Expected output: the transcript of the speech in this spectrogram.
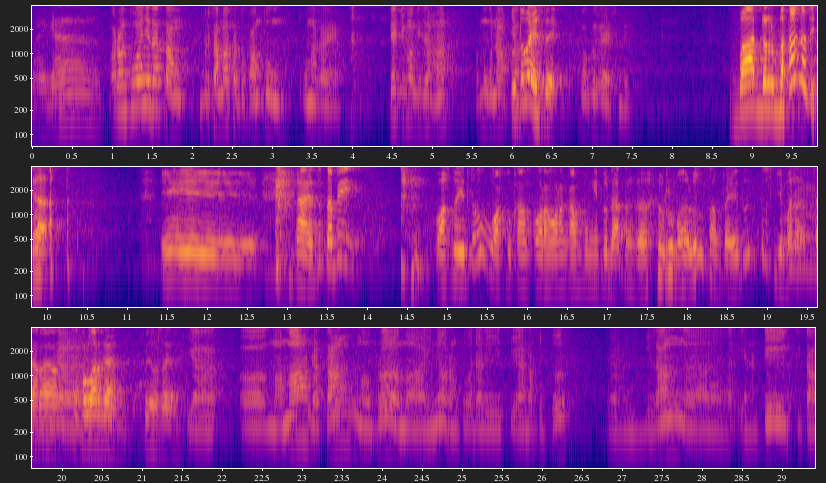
My God. Orang tuanya datang bersama satu kampung rumah saya. Saya cuma bisa, hah? Kamu kenapa? Itu SD? Waktu saya SD. Bader banget ya. Iya iya iya iya. iya. Nah itu tapi waktu itu waktu kam- orang-orang kampung itu datang ke rumah lu sampai itu terus gimana Ya, cara udah. kekeluargaan penyelesaiannya? ya eh, mama datang ngobrol sama ini orang tua dari si anak itu ya bilang eh, ya nanti kita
